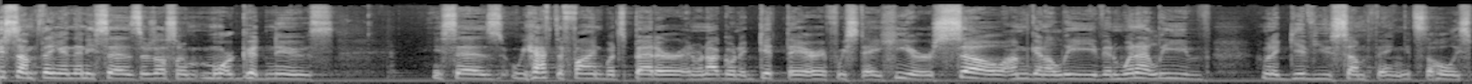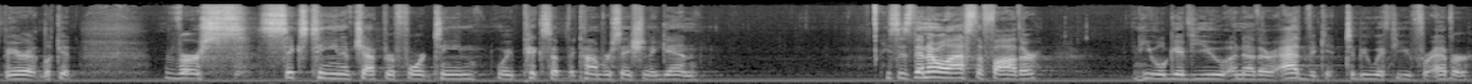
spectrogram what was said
do something. And then he says, There's also more good news. He says, We have to find what's better, and we're not going to get there if we stay here. So I'm going to leave. And when I leave, I'm going to give you something. It's the Holy Spirit. Look at verse 16 of chapter 14, where he picks up the conversation again. He says, Then I will ask the Father, and he will give you another advocate to be with you forever,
